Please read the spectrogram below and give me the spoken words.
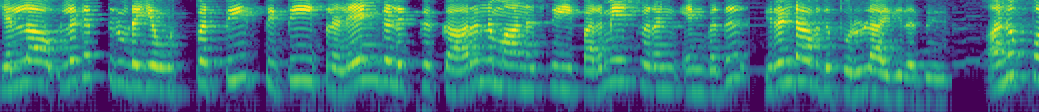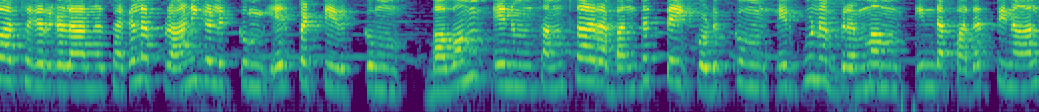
எல்லா உலகத்தினுடைய உற்பத்தி ஸ்திதி பிரளயங்களுக்கு காரணமான ஸ்ரீ பரமேஸ்வரன் என்பது இரண்டாவது பொருளாகிறது. அனுப்பாசகர்களான சகல பிராணிகளுக்கும் ஏற்பட்டிருக்கும் பவம் எனும் சம்சார பந்தத்தை கொடுக்கும் நிர்குண பிரம்மம் இந்த பதத்தினால்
